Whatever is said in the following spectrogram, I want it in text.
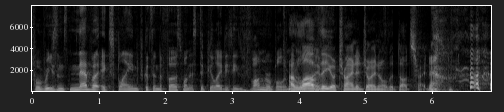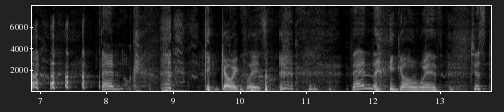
for reasons never explained. Because in the first one, it stipulated he's vulnerable. I love life. that you're trying to join all the dots right now. Then, Keep going, please. then they go with just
